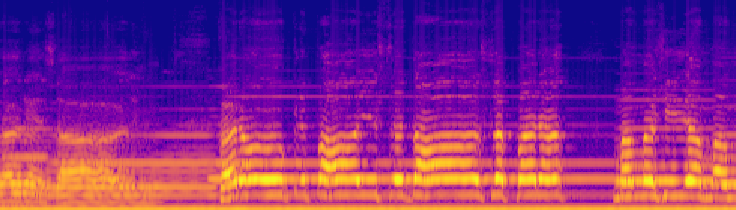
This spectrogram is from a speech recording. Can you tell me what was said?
हर साय। करो कृपा इस दास पर मम ही मम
